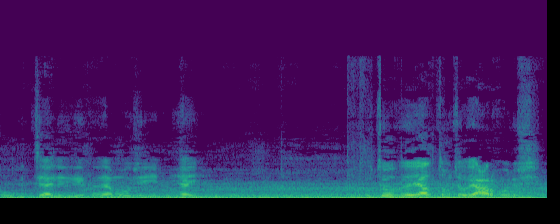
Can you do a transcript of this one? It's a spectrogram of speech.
وبالتالي ذيك هذا مو جيد نهائي. وتوب يلطم تو يعرفوا له شي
